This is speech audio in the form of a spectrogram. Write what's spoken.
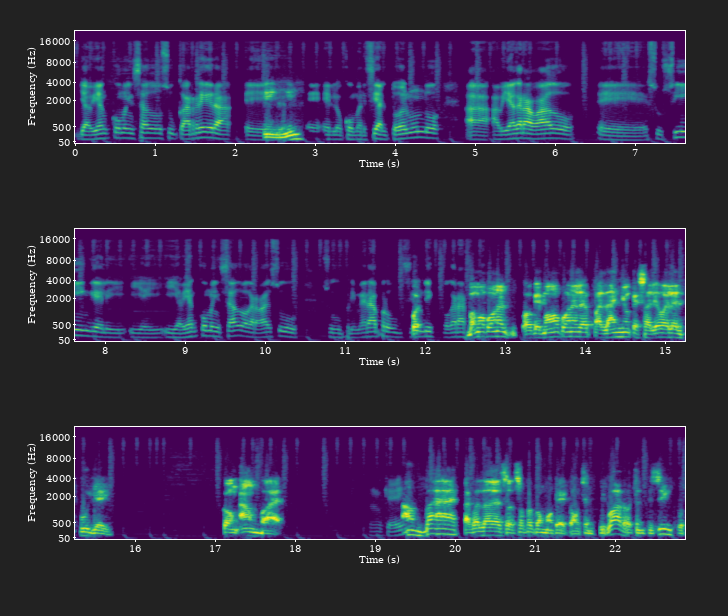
ya habían comenzado su carrera eh, eh, en lo comercial. Todo el mundo ah, había grabado eh, su single y, habían comenzado a grabar su, primera producción pues, discográfica. Vamos a poner, okay, vamos a ponerle para el año que salió el El con Ambar. Okay. ¿te acuerdas de eso? Eso fue como que con 84, 85.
